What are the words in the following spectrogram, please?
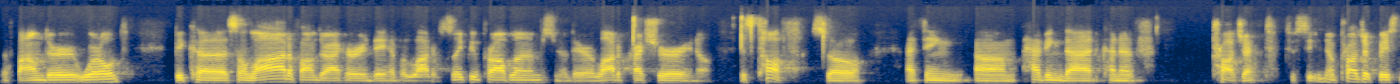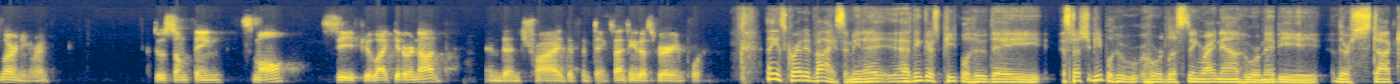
the founder world, because a lot of founder I heard they have a lot of sleeping problems. You know, there are a lot of pressure. You know, it's tough. So I think um, having that kind of project to see, you know, project based learning, right? Do something small, see if you like it or not, and then try different things. I think that's very important. I think it's great advice. I mean, I, I, think there's people who they, especially people who who are listening right now, who are maybe they're stuck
